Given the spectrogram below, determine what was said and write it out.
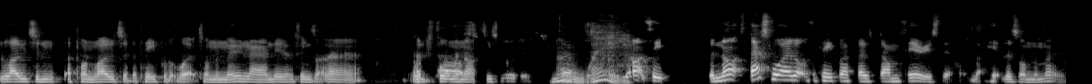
loads and upon loads of the people that worked on the moon landing and things like that were former. Nazi soldiers. No Yeah. way. Nazi, the Nazi, that's why a lot of the people have those dumb theories that like, Hitler's on the moon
